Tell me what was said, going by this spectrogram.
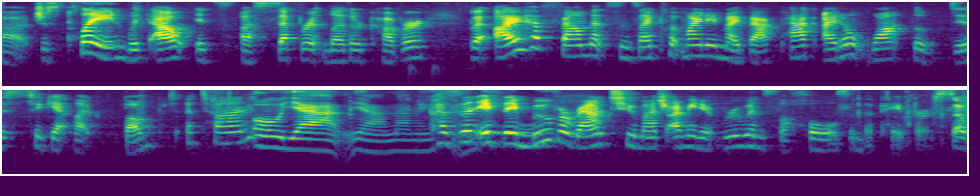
uh, just plain without it's a separate leather cover. But I have found that since I put mine in my backpack, I don't want the disc to get like bumped a ton. Oh yeah, yeah, that makes Because then if they move around too much, I mean, it ruins the holes in the paper. So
